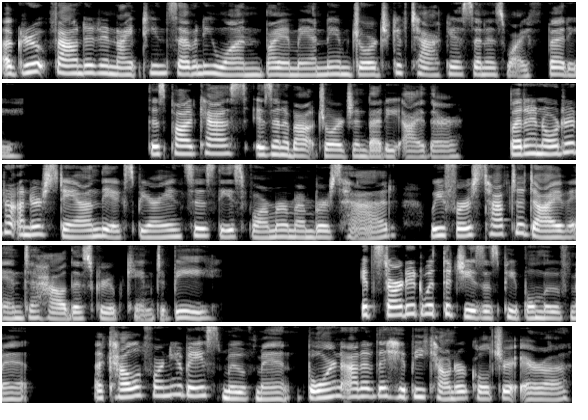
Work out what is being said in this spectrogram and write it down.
a group founded in 1971 by a man named George Geftakys and his wife Betty. This podcast isn't about George and Betty either, but in order to understand the experiences these former members had, we first have to dive into how this group came to be. It started with the Jesus People movement. a California based movement born out of the hippie counterculture era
